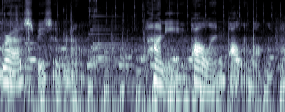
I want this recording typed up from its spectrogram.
grass, basically, no. Honey, pollen, pollen, pollen, pollen.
